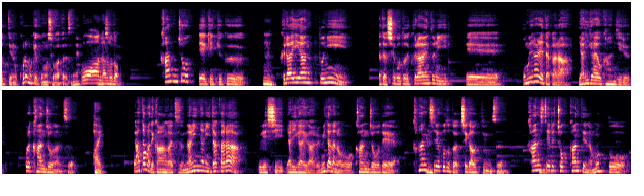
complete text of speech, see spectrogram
うっていうのも、これも結構面白かったですね。うわーなるほど。感情って結局、うん。クライアントに、例えば仕事でクライアントに、えー、褒められたからやりがいを感じる。これ感情なんですよ。はい。で頭で考えてる。何々だから嬉しい、やりがいがある、みたいなのを感情で、感じてることとは違うっていうんですよ。感じてる直感っていうのはもっと、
